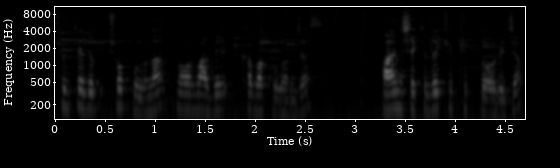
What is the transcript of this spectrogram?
Türkiye'de çok bulunan normal bir kabak kullanacağız. Aynı şekilde küp küp doğrayacağım.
